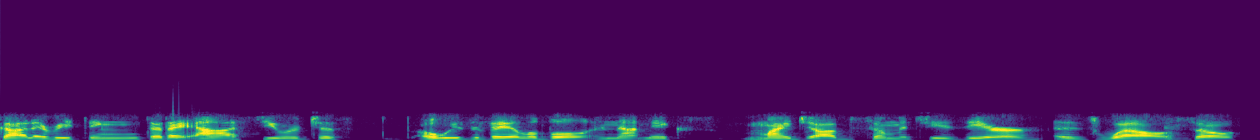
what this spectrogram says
got everything that I asked. You were just always available, and that makes my job so much easier as well. So,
